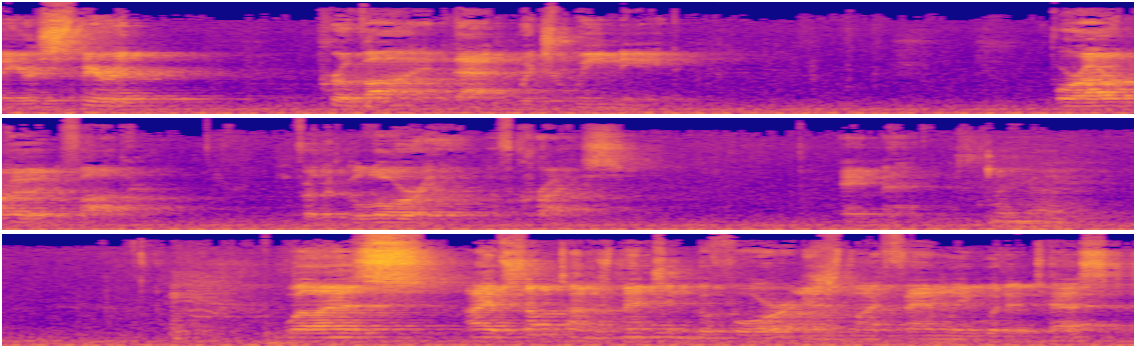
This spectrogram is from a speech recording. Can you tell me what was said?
May your Spirit provide that which we need. For our good, Father, for the glory of Christ. Amen. Amen. Well, as I have sometimes mentioned before, and as my family would attest,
